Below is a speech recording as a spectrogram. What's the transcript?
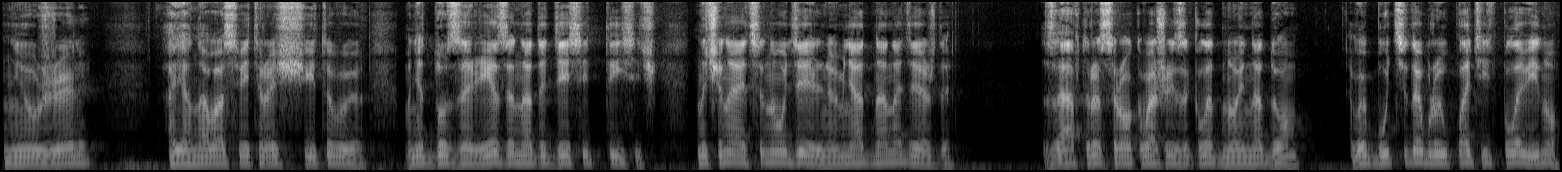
Неужели? А я на вас ведь рассчитываю. Мне до зареза надо 10 тысяч. Начинается на удельную, у меня одна надежда. Завтра срок вашей закладной на дом. Вы будьте добры уплатить половину,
